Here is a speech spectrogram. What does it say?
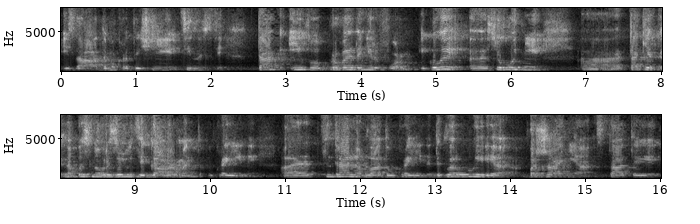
і за демократичні цінності, так і в проведенні реформ. І коли е, сьогодні, е, так як написано в резолюції Government України, е, центральна влада України декларує бажання стати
